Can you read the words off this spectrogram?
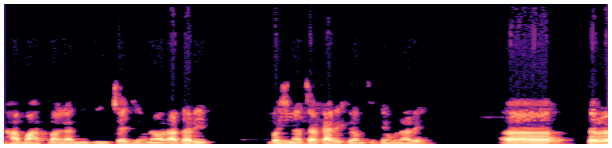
हा महात्मा गांधीजींच्या जीवनावर आधारित भजनाचा कार्यक्रम तिथे होणार आहे. तर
